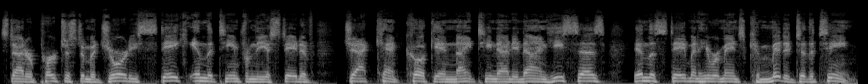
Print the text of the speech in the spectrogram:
Snyder purchased a majority stake in the team from the estate of Jack Kent Cooke in 1999. He says in the statement he remains committed to the team.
